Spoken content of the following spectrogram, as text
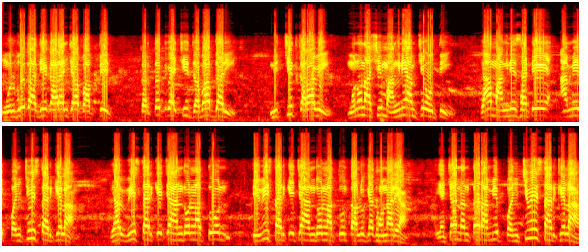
मूलभूत अधिकारांच्या बाबतीत कर्तव्याची जबाबदारी निश्चित करावी म्हणून अशी मागणी आमची होती. या मागणीसाठी आम्ही पंचवीस तारखेला ह्या वीस तारखेच्या आंदोलनातून तेवीस तारखेच्या आंदोलनातून तालुक्यात होणाऱ्या याच्यानंतर आम्ही पंचवीस तारखेला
